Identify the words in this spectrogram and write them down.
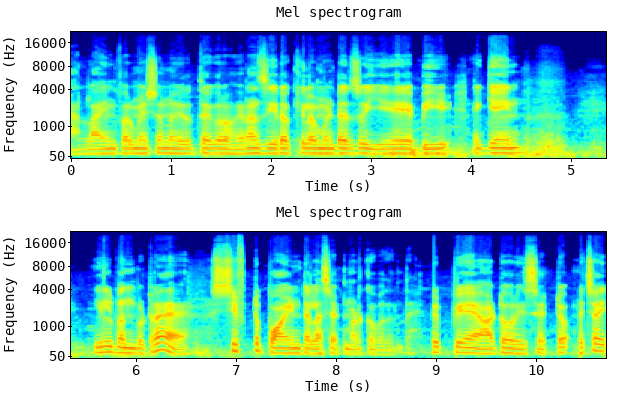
ಎಲ್ಲ ಇನ್ಫಾರ್ಮೇಷನ್ನು ಇರುತ್ತೆ ಗುರು. ಏನೋ zero kilometres A B again ಇಲ್ಲಿ ಬಂದ್ಬಿಟ್ರೆ ಶಿಫ್ಟ್ ಪಾಯಿಂಟ್ ಎಲ್ಲ ಸೆಟ್ ಮಾಡ್ಕೋಬೋದಂತೆ. Trip A auto reset H I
